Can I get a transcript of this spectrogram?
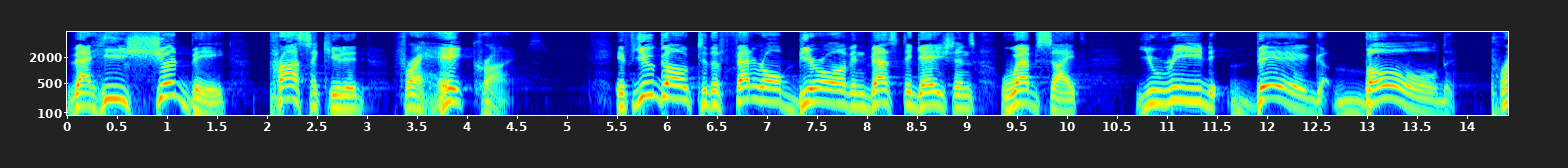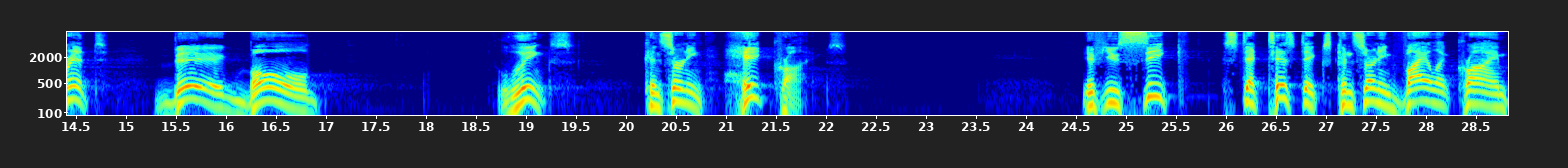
that he should be prosecuted for hate crimes. If you go to the Federal Bureau of Investigation's website, you read big, bold print, big, bold links concerning hate crimes. If you seek statistics concerning violent crime,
